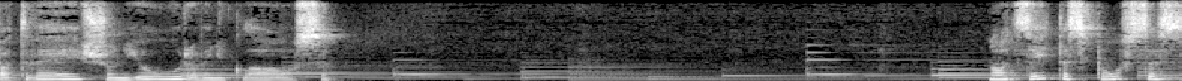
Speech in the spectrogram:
pat vējš un jūra viņu klausa. No citas puses,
